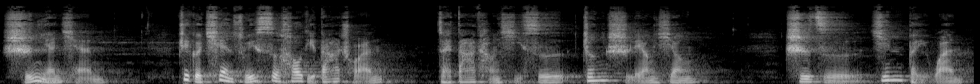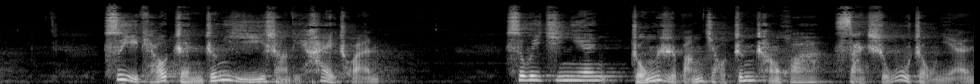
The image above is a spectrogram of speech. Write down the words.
十年前，这个千岁四号的大船。在大唐西市正式亮相，驰自金北湾，是一条真正意义上的海船，是为纪念中日邦交正常化三十五周年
